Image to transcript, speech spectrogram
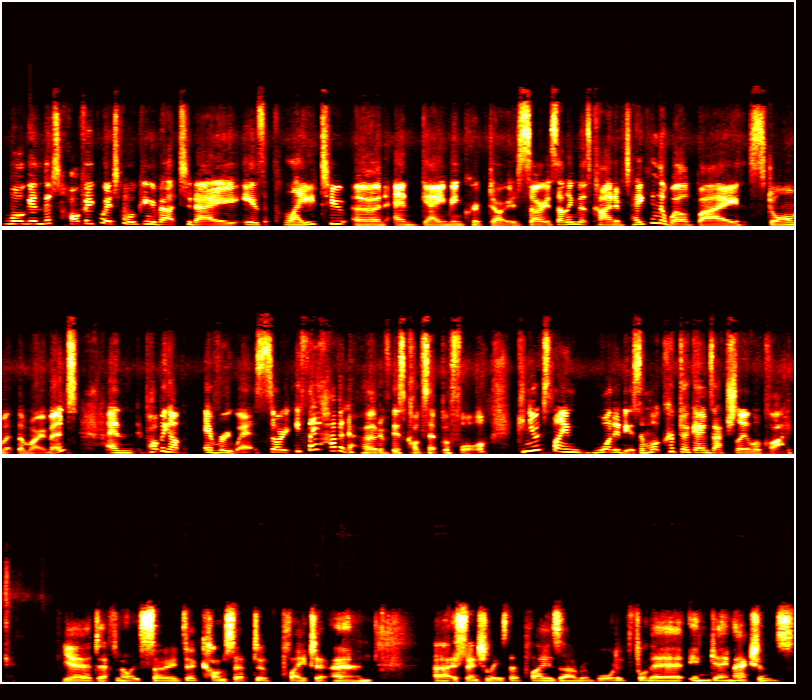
Morgan, the topic we're talking about today is play to earn and gaming crypto. So it's something that's kind of taking the world by storm at the moment and popping up everywhere. So if they haven't heard of this concept before, can you explain what it is and what crypto games actually look like? Yeah, definitely. So the concept of play to earn uh, essentially is that players are rewarded for their in-game actions.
